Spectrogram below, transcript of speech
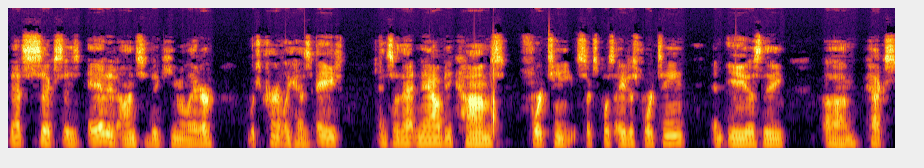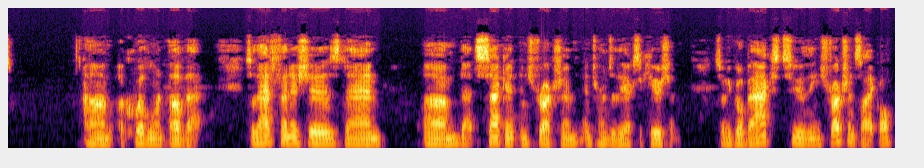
that 6 is added onto the accumulator, which currently has 8. And so that now becomes 14. 6 plus 8 is 14, and E is the um, hex um, equivalent of that. So that finishes then um, that second instruction in terms of the execution. So we go back to the instruction cycle,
